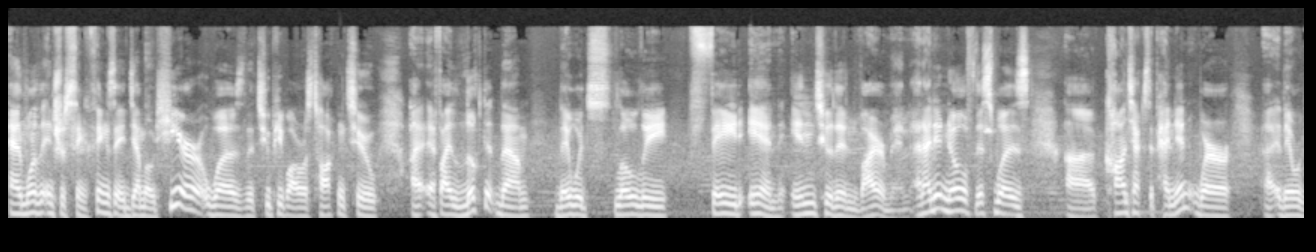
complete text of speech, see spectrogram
And one of the interesting things they demoed here was the two people I was talking to. Uh, if I looked at them, they would slowly fade in into the environment. And I didn't know if this was uh, context dependent, where uh, they were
